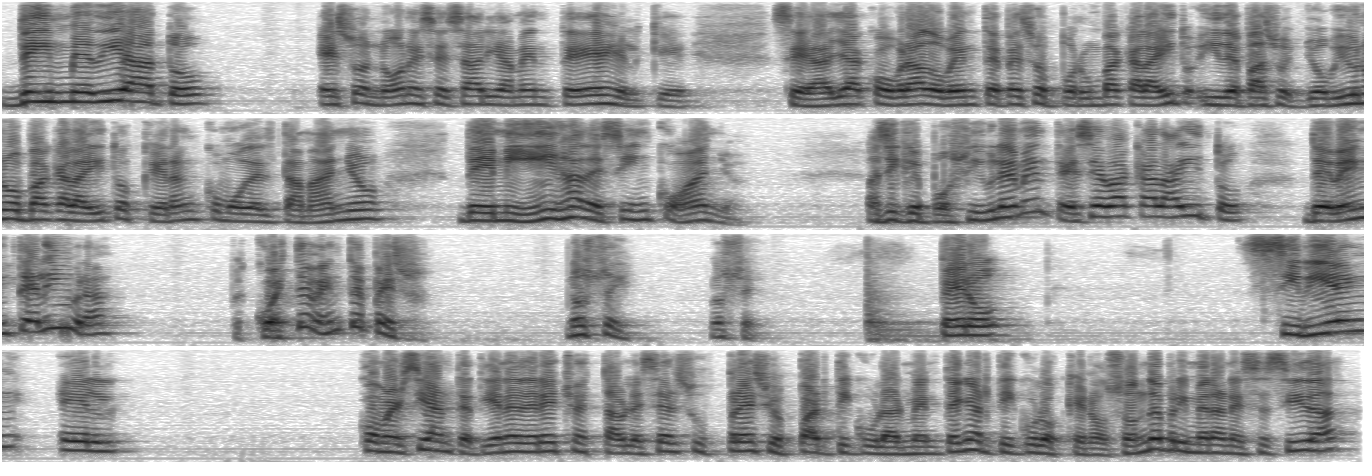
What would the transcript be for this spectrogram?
de inmediato eso no necesariamente es el que se haya cobrado 20 pesos por un bacalaíto. Y de paso, yo vi unos bacalaitos que eran como del tamaño de mi hija de 5 años. Así que posiblemente ese bacalaíto de 20 libras, pues cueste 20 pesos. No sé, no sé. Pero si bien el comerciante tiene derecho a establecer sus precios, particularmente en artículos que no son de primera necesidad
